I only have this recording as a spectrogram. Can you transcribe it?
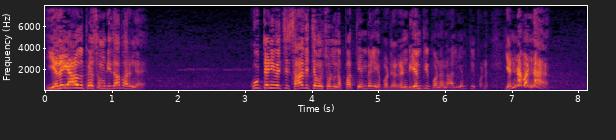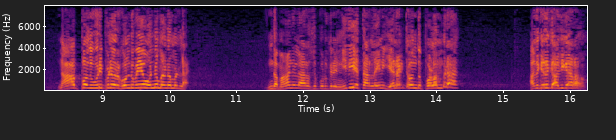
எதையாவது பேச முடியுதா பாருங்க. கூட்டணி வச்சு சாதிச்சவன் சொல்லுங்க பத்து எம்எல்ஏ போட்டேன் ரெண்டு எம்பி போனேன் நாலு எம்பி போனேன். என்ன பண்ண? நாற்பது உறுப்பினர் கொண்டு போய் ஒண்ணும் பண்ண முடியல. இந்த மாநில அரசு கொடுக்கிற நிதியை தரலைன்னு என்கிட்ட வந்து புலம்புற? அதுக்கு எதுக்கு அதிகாரம்?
